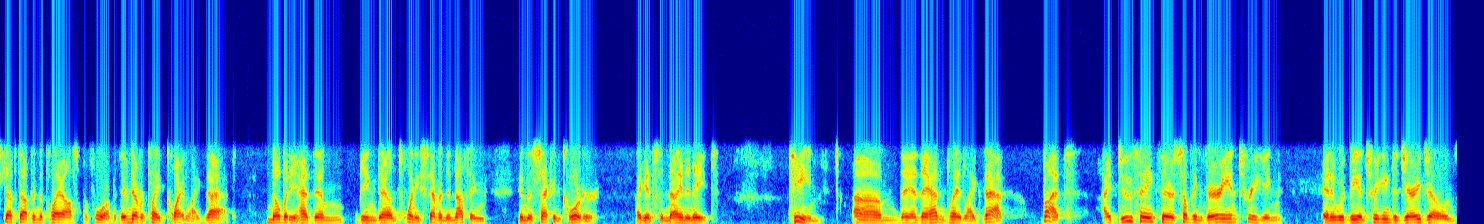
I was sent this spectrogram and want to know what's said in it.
stepped up in the playoffs before, but they've never played quite like that. Nobody had them being down twenty-seven to nothing in the second quarter against a nine and eight team. Um, they they hadn't played like that, but I do think there's something very intriguing, and it would be intriguing to Jerry Jones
